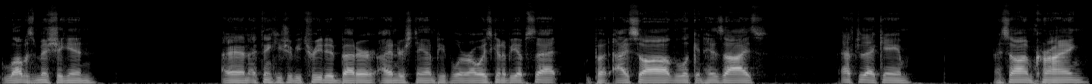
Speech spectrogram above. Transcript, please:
loves Michigan, and I think he should be treated better. I understand people are always going to be upset but I saw the look in his eyes after that game. I saw him crying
